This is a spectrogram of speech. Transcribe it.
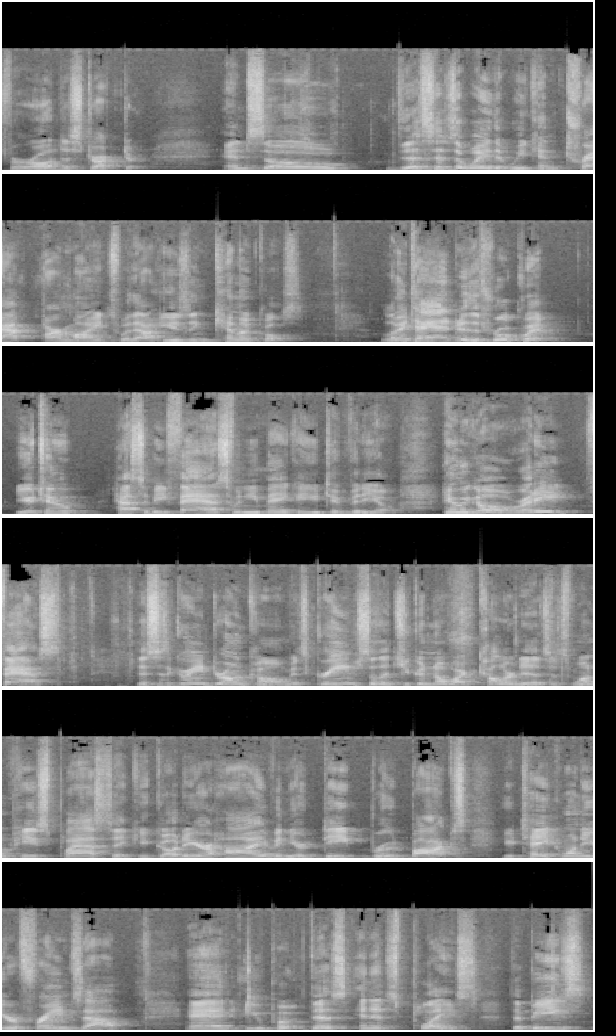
Varroa destructor. And so this is a way that we can trap our mites without using chemicals. Let me tell you how to do this real quick. YouTube has to be fast when you make a YouTube video. Here we go, ready, fast. This is a green drone comb. It's green so that you can know what color it is. It's one piece plastic. You go to your hive in your deep brood box, you take one of your frames out, and you put this in its place. The bees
